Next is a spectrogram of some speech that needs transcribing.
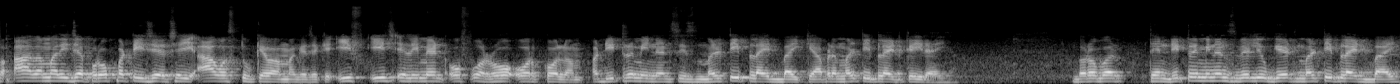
તો આ તમારી જે પ્રોપર્ટી જે છે એ આ વસ્તુ કહેવા માંગે છે કે if each element of a row or column a determinants is multiplied by k આપણે મલ્ટીપ્લાઇડ કહી રહ્યા બરોબર? Then determinants value get multiplied by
